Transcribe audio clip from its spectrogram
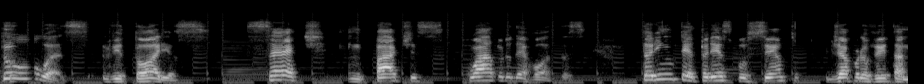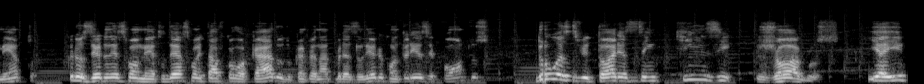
duas vitórias, sete empates, quatro derrotas, 33% de aproveitamento. Cruzeiro, nesse momento, 18º colocado do Campeonato Brasileiro, com 13 pontos, duas vitórias em 15 jogos. E aí,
